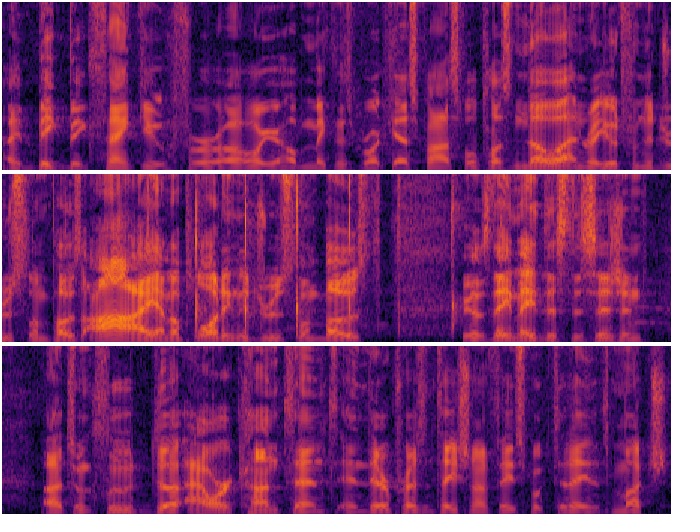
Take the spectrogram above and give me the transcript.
A big, big thank you for uh, all your help in making this broadcast possible. Plus, Noa and Rayut from the Jerusalem Post. I am applauding the Jerusalem Post because they made this decision uh, to include uh, our content in their presentation on Facebook today, and it's much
